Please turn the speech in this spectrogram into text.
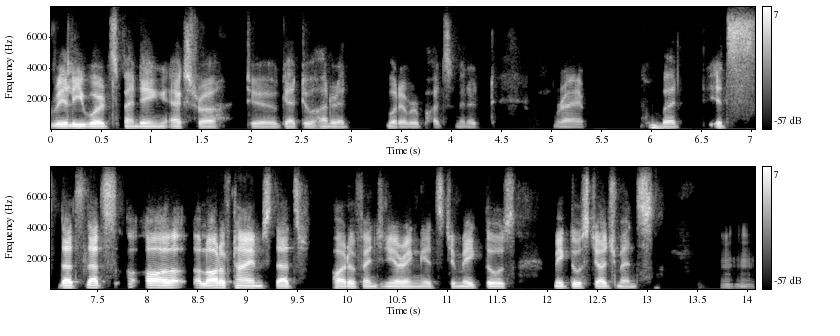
really worth spending extra to get to 100 whatever parts a minute? Right. but it's that's that's a, a lot of times that's part of engineering. It's to make those make those judgments. Hmm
